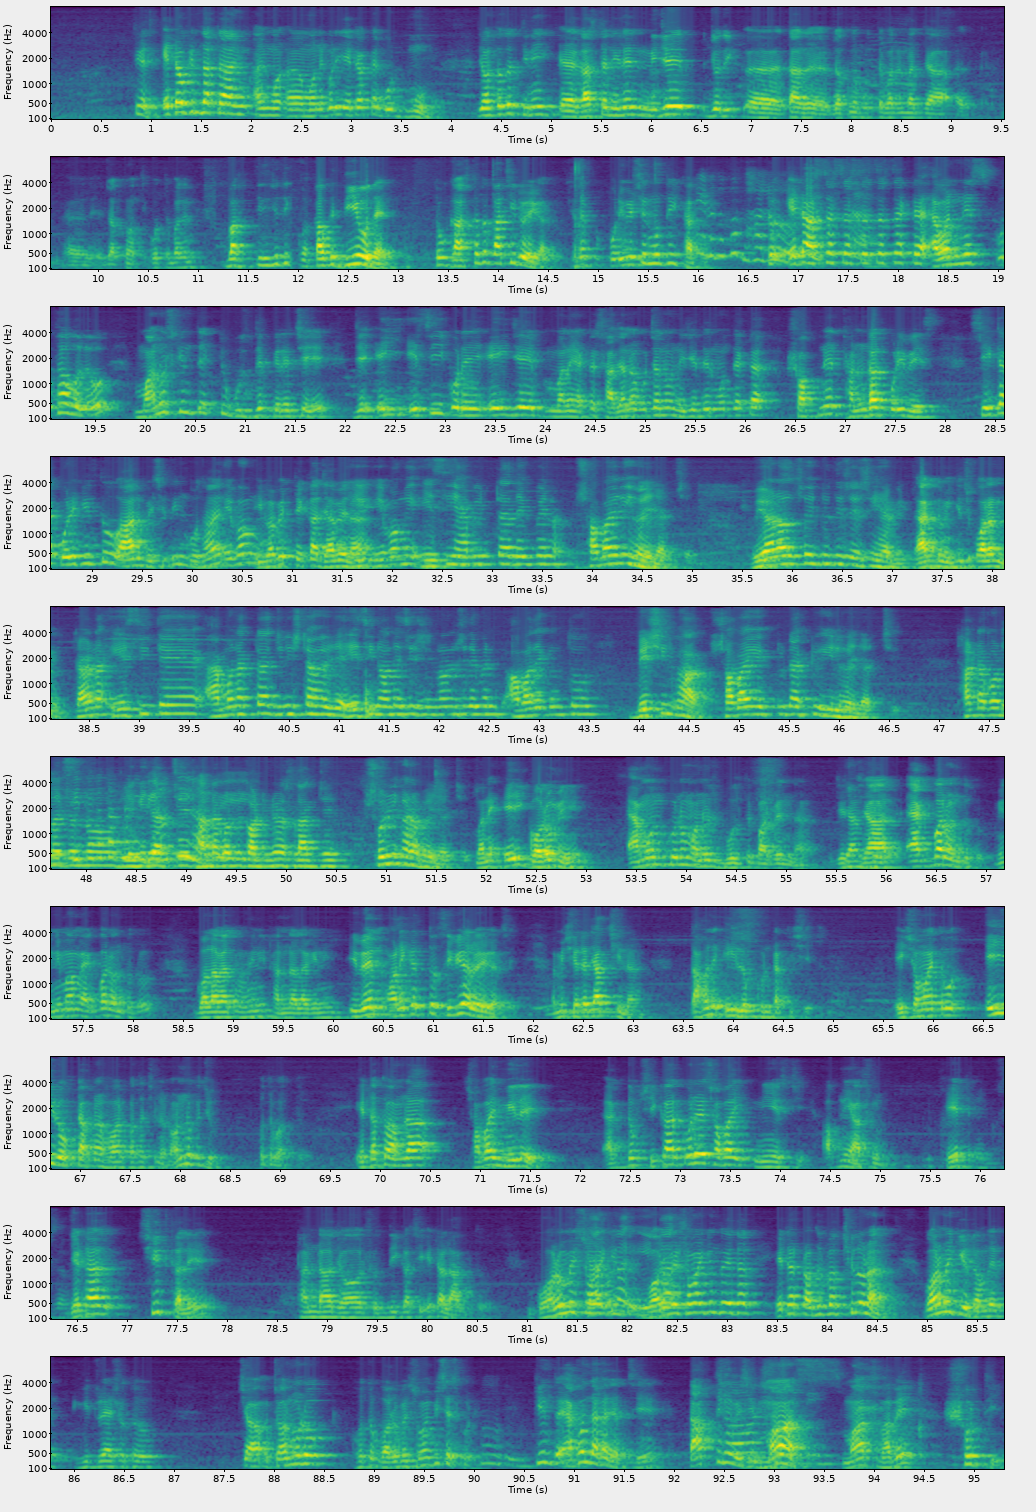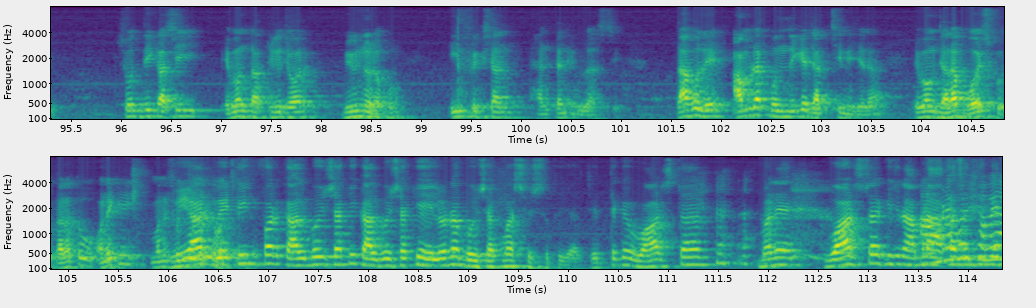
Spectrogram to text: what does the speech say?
ঠিক আছে? এটাও কিন্তু একটা আমি মনে করি এটা একটা গুড মুভ যে অন্তত তিনি গাছটা নিলেন নিজে যদি তার যত্ন করতে পারেন বা যা যত্ন করতে পারেন। বা তিনি যদি কাউকে দিয়েও দেন তো গাছটা তো গাছই রয়ে গেল। সেটা পরিবেশের মধ্যেই থাকবে এটা তো খুব ভালো তো এটা আস্তে আস্তে আস্তে আস্তে আস্তে একটা অ্যাওয়ারনেস কোথাও হলেও মানুষ কিন্তু একটু বুঝতে পেরেছে যে এই এসি করে এই যে মানে একটা সাজানো গোছানো নিজেদের মধ্যে একটা স্বপ্নের ঠান্ডার পরিবেশ সেইটা করে কিন্তু আর বেশি দিন বোধ হয় এবং এবং- এইভাবে টেকা যাবে না। এবং এসি হ্যাবিটটা দেখবেন সবারই হয়ে যাচ্ছে। We are also into this AC habit একদমই কিছু করার নেই। কেননা এসিতে এমন একটা জিনিসটা হয়ে যায় AC non AC AC non AC দেখবেন আমাদের কিন্তু বেশিরভাগ সবাই একটু না একটু ইল হয়ে যাচ্ছি। ঠান্ডা গরমের জন্য লেগে যাচ্ছে ঠান্ডা গরমে কন্টিনিউয়াস লাগছে শরীর খারাপ হয়ে যাচ্ছে। মানে এই গরমে এমন কোনো মানুষ বলতে পারবেন না যে যার- যার একবার অন্তত মিনিমাম একবার অন্তত গলা ব্যথা হয়নি ঠান্ডা লাগেনি ইভেন অনেকের তো সিভিয়ার হয়ে গেছে। আমি সেটা যাচ্ছি না। তাহলে এই লক্ষণটা কিসের? এই সময় তো এই রোগটা আপনার হওয়ার কথা ছিল না অন্য কিছু হতে পারতো। এটা তো আমরা সবাই মিলে একদম স্বীকার করে সবাই নিয়ে এসেছি। আপনি আসুন। হেড যেটা শীতকালে ঠান্ডা জ্বর সর্দি কাশি এটা লাগতো। গরমের সময় কিন্তু গরমের সময় কিন্তু এটার এটার প্রাদুর্ভাব ছিল না। গরমে কি হতো? আমাদের হিট র্যাশ হতো। চ- চর্মরোগ হতো গরমের সময় বিশেষ করে। কিন্তু এখন দেখা যাচ্ছে তার থেকে বেশি মাস মাস ভাবে সর্দি। সর্দি কাশি এবং তার থেকে জ্বর বিভিন্ন রকম ইনফেকশন হ্যান ত্যান এগুলো আসছে তাহলে আমরা কোন দিকে যাচ্ছি নিজেরা এবং যারা বয়স্ক তারা তো অনেকেই মানে উই আর ওয়েটিং। ফর কালবৈশাখী কালবৈশাখী এলো না বৈশাখ মাস শেষ হতে যাচ্ছে এর থেকে ওয়ার্ডস্টার মানে ওয়ার্ডস্টার কিছু না আমরা আমরা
